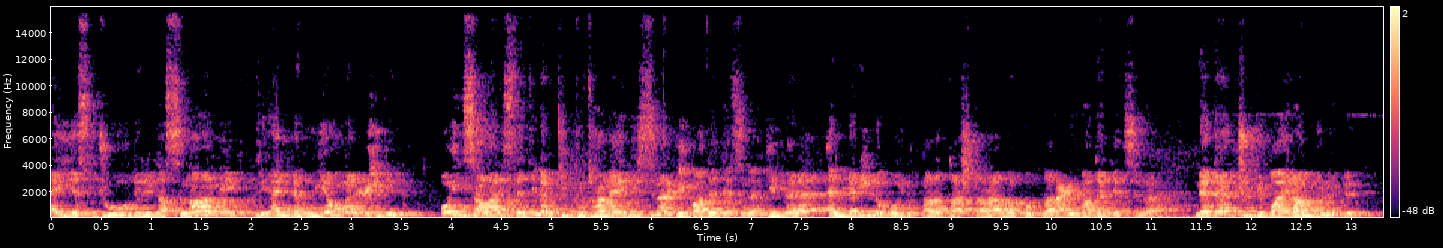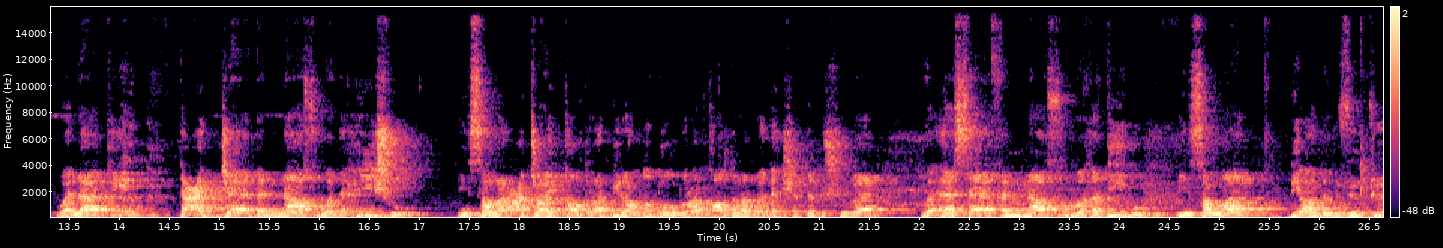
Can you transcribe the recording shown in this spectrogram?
en yescudu lil asnami li'ennehu yevmel idin. O insanlar istediler ki puthaneye girsinler, ibadet etsinler. Kimlere? Elleriyle oydukları taşlara ve putlara ibadet etsinler. Neden? Çünkü bayram günüydü. Velakin teaccaben nasu ve dehişu. İnsanlar acayip kaldılar, bir anda dondular, kaldılar ve dehşete düştüler. Ve esafen nasu ve gadibu. İnsanlar bir anda üzüntü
